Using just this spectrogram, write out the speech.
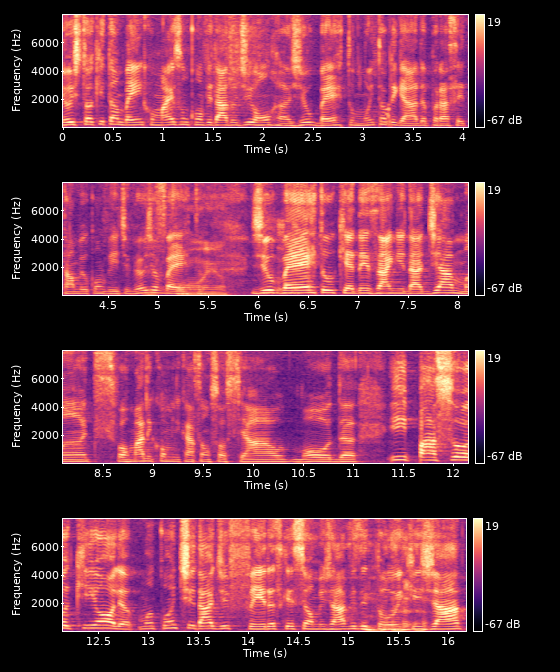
E eu estou aqui também com mais um convidado de honra, Gilberto. Muito obrigada por aceitar o meu convite, viu, Gilberto? Disponha. Gilberto, que é design da Diamantes, formado em comunicação social, moda, e passou aqui, olha, uma quantidade de feiras que esse homem já visitou e que já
